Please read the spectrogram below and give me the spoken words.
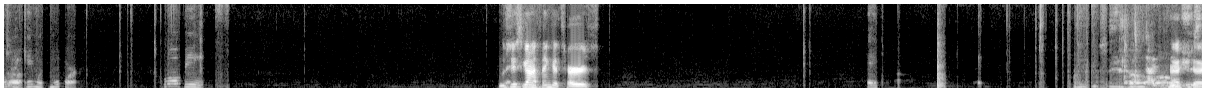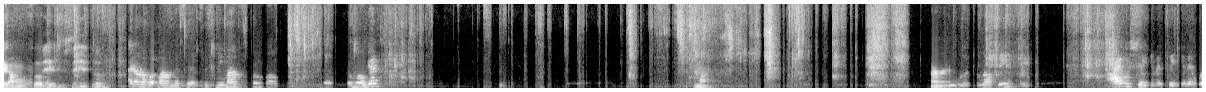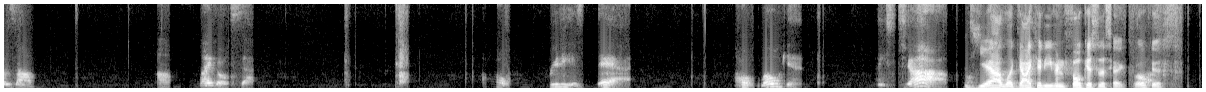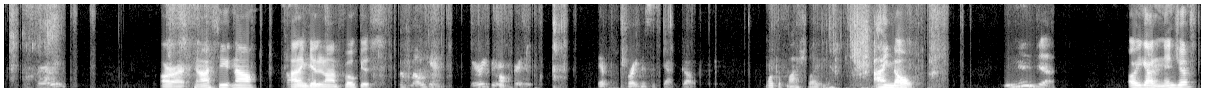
Oh, it came with more. Cool beans. Lucy's gonna think it's hers. Thank you. Thank you, Santa. I can- Hashtag won't Thank you, Santa. I don't know what mom this is. This me mom? From Logan. From Logan? Come on. Alright. Ooh, it's a little fancy. I was shaking it thinking it was um um Lego set. Oh, how pretty is that? Oh, Logan. Nice job. Yeah, like I could even focus this. Okay, focus. Ready? Alright, can I see it now? I didn't get it on focus. From Logan. Very, very Oh. pretty. Yep, brightness has got to go. What, the flashlight? I know. Ninja. Oh, you got a ninja?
